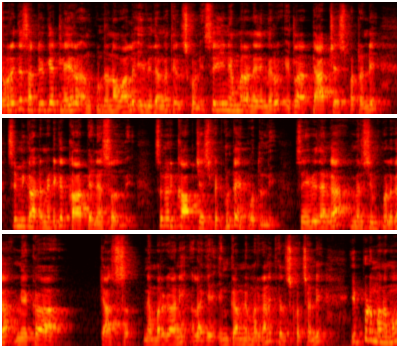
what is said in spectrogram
ఎవరైతే సర్టిఫికేట్ లేరు అనుకుంటున్న వాళ్ళు ఈ విధంగా తెలుసుకోండి. సో ఈ నెంబర్ అనేది మీరు ఇట్లా ట్యాప్ చేసి పెట్టండి. సో మీకు ఆటోమేటిక్గా కాపీ అనేసి ఉంది సో మీరు కాపీ చేసి పెట్టుకుంటే అయిపోతుంది. సో ఈ విధంగా మీరు సింపుల్గా మీ యొక్క క్యాష్ నెంబర్ కానీ అలాగే ఇన్కమ్ నెంబర్ కానీ తెలుసుకోవచ్చండి. ఇప్పుడు మనము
